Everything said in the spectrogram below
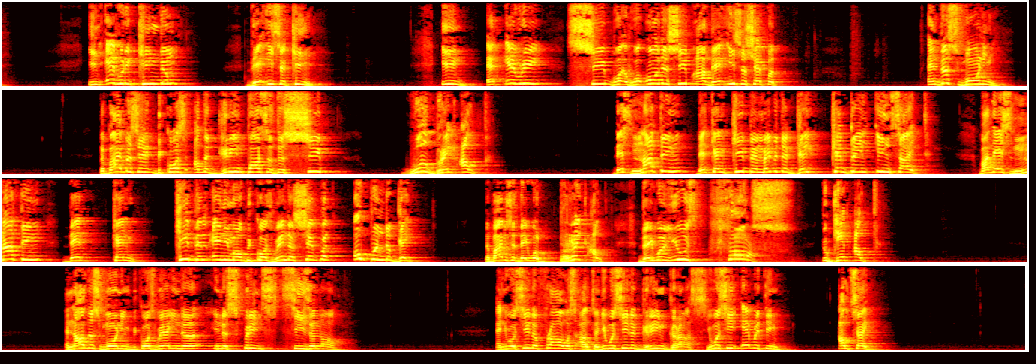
In every kingdom, there is a king in at every sheep where, where all the sheep are there is a shepherd and this morning the bible said because of the green pastures the sheep will break out. There's nothing that can keep them. Maybe the gate kept them inside but there's nothing that can keep them anymore because when the shepherd opened the gate the bible said they will break out. They will use force to get out. And now this morning, because we are in the, in the spring season now, and you will see the flowers outside, you will see the green grass, you will see everything outside.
